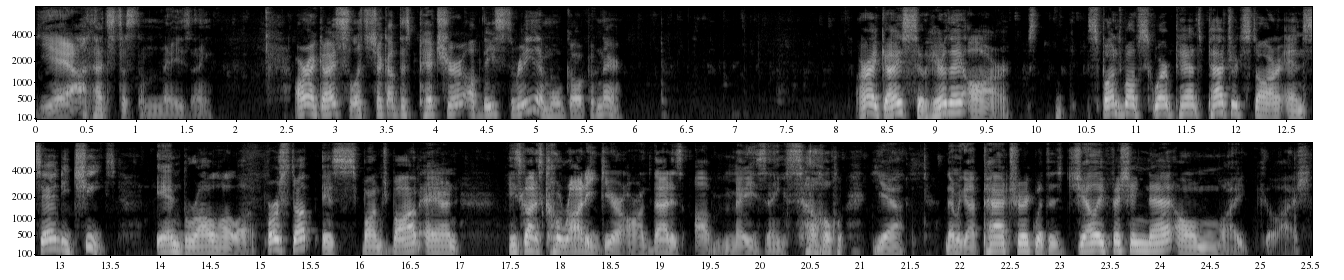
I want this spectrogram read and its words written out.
yeah, that's just amazing. All right, guys, so let's check out this picture of these three and we'll go from there. All right, guys, so here they are SpongeBob SquarePants, Patrick Star, and Sandy Cheeks in Brawlhalla. First up is SpongeBob, and he's got his karate gear on. That is amazing. So, yeah. Then we got Patrick with his jellyfishing net. Oh my gosh.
